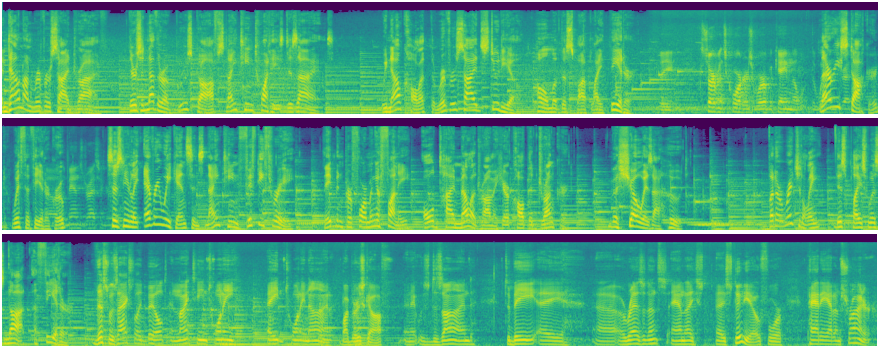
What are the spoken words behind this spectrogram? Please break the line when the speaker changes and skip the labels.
And down on Riverside Drive, there's another of Bruce Goff's 1920s designs. We now call it the Riverside Studio, home of the Spotlight Theater.
The servants' quarters were became the. the
Larry Stockard, with the theater
uh,
group,
the men's
says nearly every weekend since 1953, they've been performing a funny, old time melodrama here called The Drunkard. The show is a hoot. But originally, this place was not a theater.
This was actually built in 1928 and 29 by Bruce Goff, and it was designed to be a, uh, a residence and a, a studio for Patti Adams Shriner.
